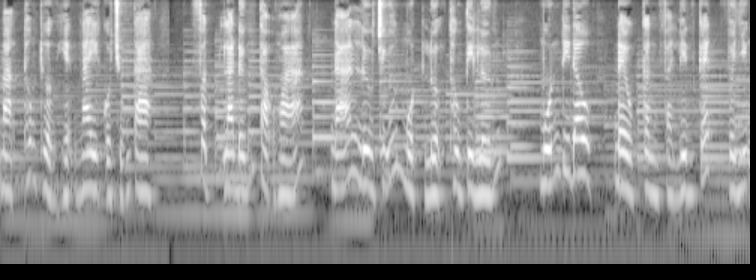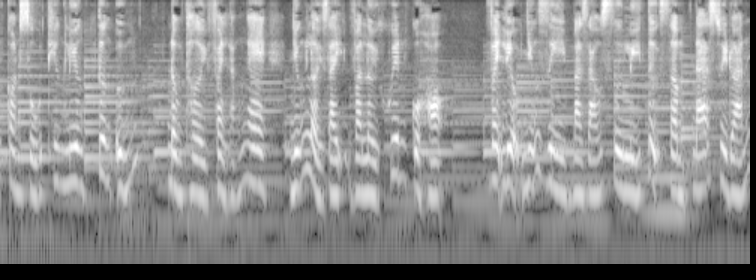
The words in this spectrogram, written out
mạng thông thường hiện nay của chúng ta. Phật là đấng tạo hóa, đã lưu trữ một lượng thông tin lớn. Muốn đi đâu đều cần phải liên kết với những con số thiêng liêng tương ứng, đồng thời phải lắng nghe những lời dạy và lời khuyên của họ. Vậy liệu những gì mà giáo sư Lý Tự Sầm đã suy đoán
